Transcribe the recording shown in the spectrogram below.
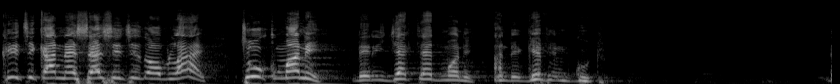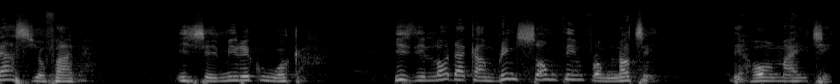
critical necessities of life, took money. They rejected money and they gave him good. That's your father. He's a miracle worker. He's the Lord that can bring something from nothing, the Almighty.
